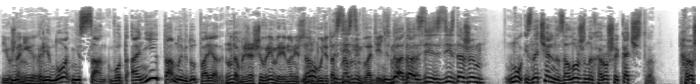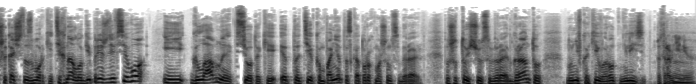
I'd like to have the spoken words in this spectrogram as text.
И уж они... Рено, Nissan. Вот они там наведут порядок. Ну да, в ближайшее время Рено, Nissan Но будет основным здесь, владельцем. Да, да, здесь, здесь даже ну, изначально заложено хорошее качество. Хорошее качество сборки. Технологии прежде всего, и главное, все-таки это те компоненты, из которых машину собирают. Потому что то, из чего собирают гранту, ну ни в какие ворота не лезет. По сравнению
